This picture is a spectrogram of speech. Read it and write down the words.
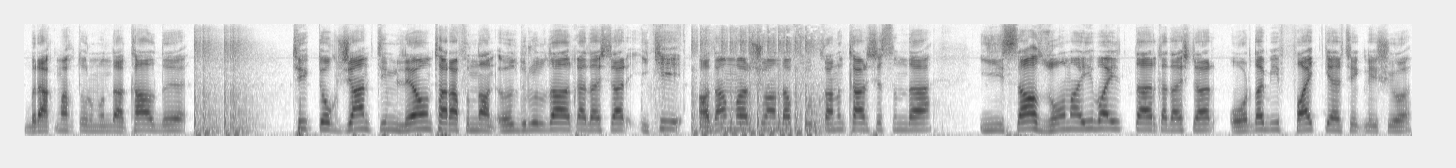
bırakmak durumunda kaldı. TikTok Jan Team Leon tarafından öldürüldü arkadaşlar. İki adam var şu anda Furkan'ın karşısında. İsa Zona'yı bayılttı arkadaşlar. Orada bir fight gerçekleşiyor.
